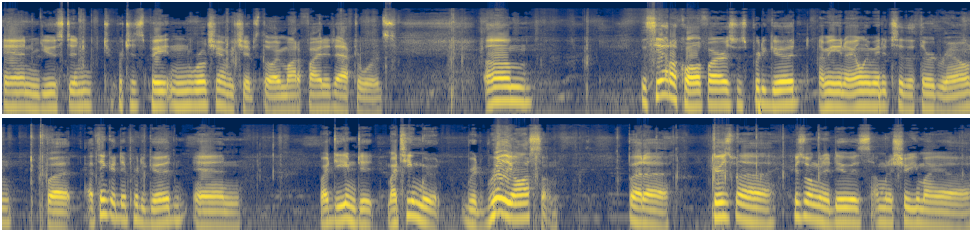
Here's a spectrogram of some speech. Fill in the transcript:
and used in to participate in World Championships, though I modified it afterwards. Um, the Seattle qualifiers was pretty good. I mean, I only made it to the third round, but I think I did pretty good, and my team did. My team went, went really awesome. But uh, here's my here's what I'm gonna do is I'm gonna show you my uh,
